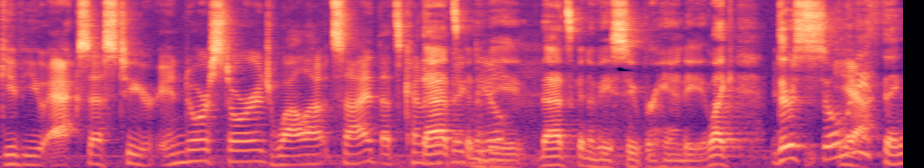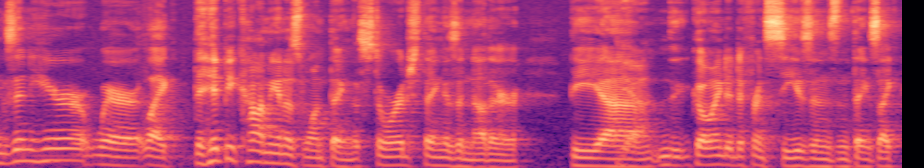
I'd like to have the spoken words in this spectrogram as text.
give you access to your indoor storage while outside. That's kind of that's gonna deal. be that's gonna be super handy. Like there's so many things in here where like the hippie commune is one thing, the storage thing is another. The um, yeah. going to different seasons and things like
